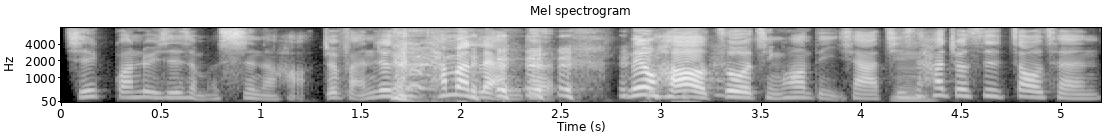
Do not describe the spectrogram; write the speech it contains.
其实关律师什么事呢？哈，就反正就是他们两个 没有好好做的情况底下，其实嗯它就是造成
